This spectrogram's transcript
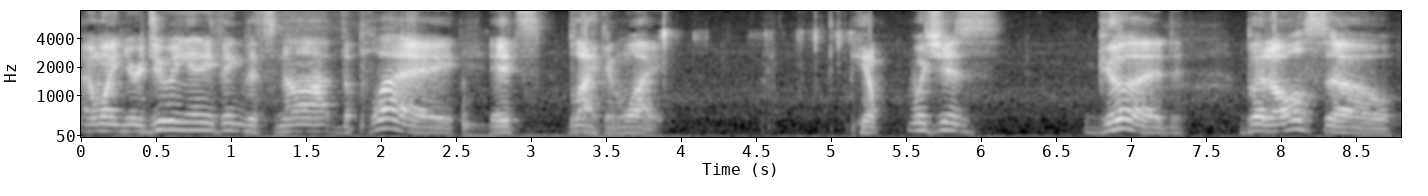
and when you're doing anything that's not the play it's black and white Yep. which is good but also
